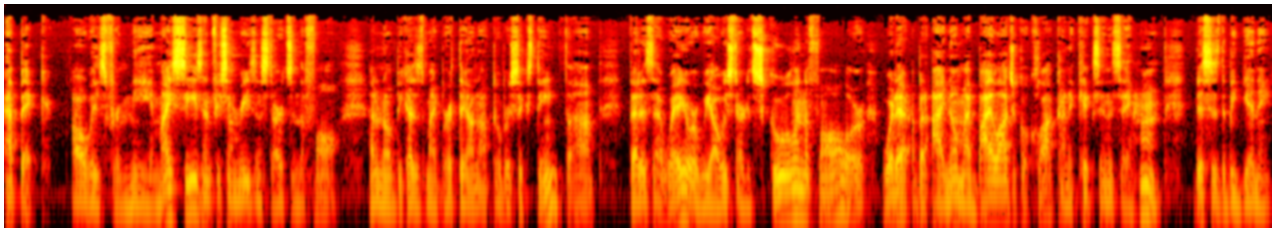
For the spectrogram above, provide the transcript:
epic always for me. And my season, for some reason, starts in the fall. I don't know because it's my birthday on October 16th. Uh, that is that way, or we always started school in the fall, or whatever. But I know my biological clock kind of kicks in and say, "Hmm, this is the beginning."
